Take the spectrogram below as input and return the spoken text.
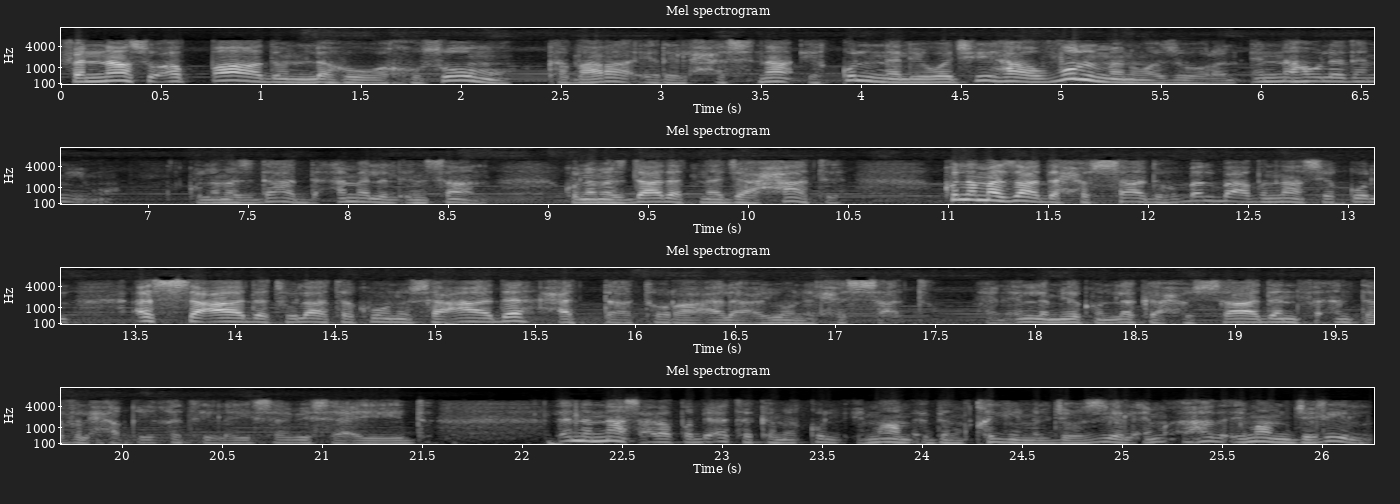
فالناس أطاد له وخصوم كضرائر الحسناء. قلن لوجهها ظلما وزورا إنه لذميم. كلما ازداد عمل الإنسان كلما ازدادت نجاحاته كلما زاد حساده. بل بعض الناس يقول السعادة لا تكون سعادة حتى ترى على عيون الحساد. يعني إن لم يكن لك حسادا فأنت في الحقيقة ليس بسعيد. لأن الناس على طبيعتها كما يقول الإمام ابن قيم الجوزية هذا إمام جليل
